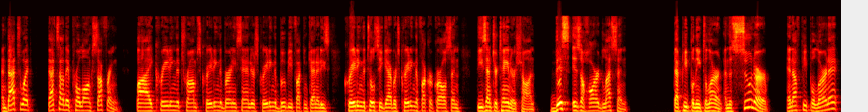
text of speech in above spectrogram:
And that's what, that's how they prolong suffering by creating the Trumps, creating the Bernie Sanders, creating the booby fucking Kennedys, creating the Tulsi Gabbards, creating the fucker Carlson, these entertainers, Sean. This is a hard lesson that people need to learn. And the sooner enough people learn it,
